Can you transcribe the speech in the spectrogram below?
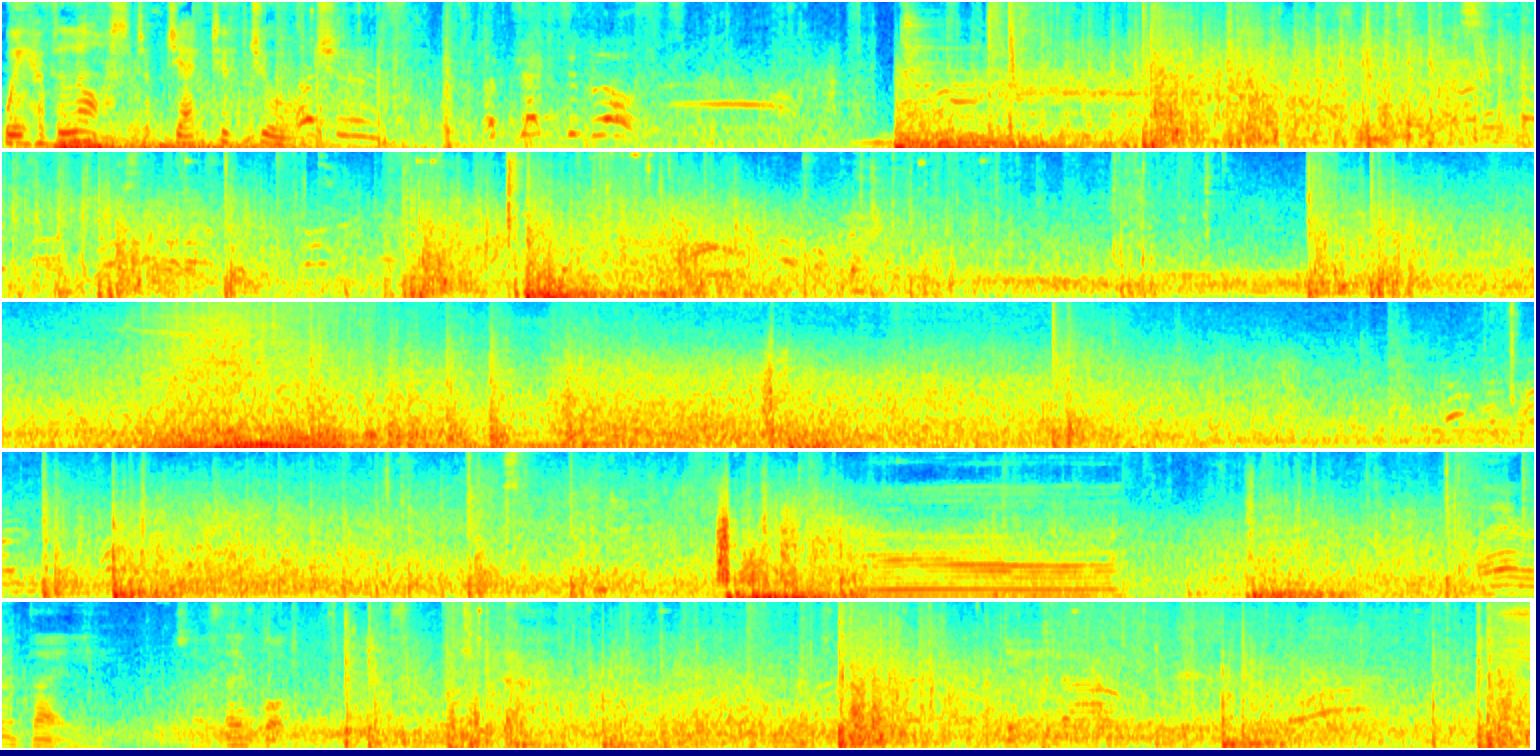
We have lost Objective George. Objective lost. I think it's over to see if I can just stay away from it. Uh, where are they? So if they've got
